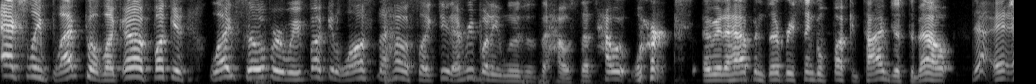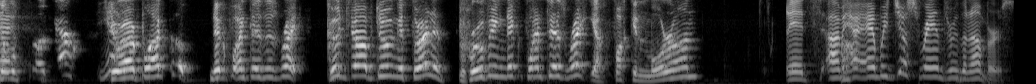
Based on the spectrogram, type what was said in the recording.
actually black pilled, like, oh, fucking life's over. We fucking lost the house. Like, dude, everybody loses the house. That's how it works. I mean, it happens every single fucking time, just about. Yeah. Chill the fuck out. yeah. You are black belt. Nick Fuentes is right. Good job doing a threat and proving Nick Fuentes right, you fucking moron. It's I mean, and we just ran through the numbers.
